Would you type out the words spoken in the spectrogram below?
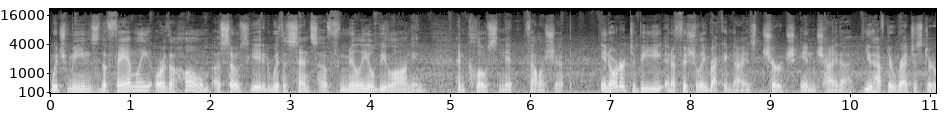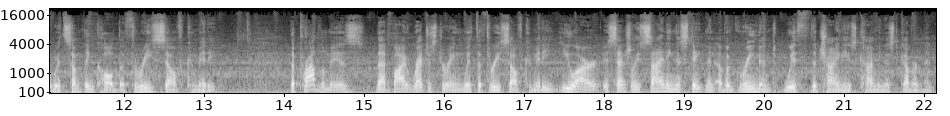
which means the family or the home associated with a sense of familial belonging and close knit fellowship. In order to be an officially recognized church in China, you have to register with something called the Three Self Committee. The problem is that by registering with the Three Self Committee, you are essentially signing a statement of agreement with the Chinese Communist government.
